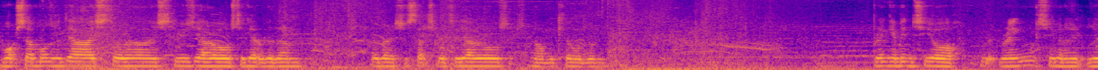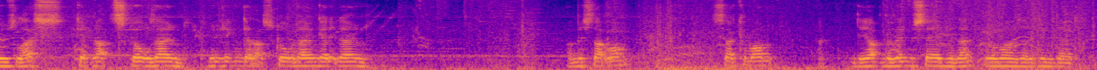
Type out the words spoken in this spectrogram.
Watch them ones with the ice, throw ice, use the arrows to get rid of them. They're very susceptible to the arrows, which normally kill them. Bring him into your ring so you're going to lose less. Get that skull down. As soon as you can get that skull down, get it down. I missed that one. Second one. The, the ring saved me then, otherwise I'd have been dead.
